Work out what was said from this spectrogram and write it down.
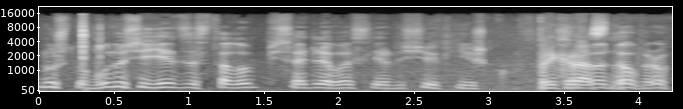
Ну что, буду сидеть за столом, писать для вас следующую книжку. Прекрасно. Всего доброго.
